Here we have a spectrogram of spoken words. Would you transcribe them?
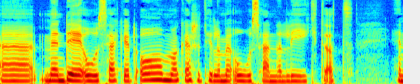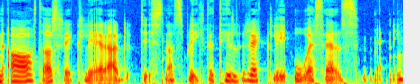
Uh, men det är osäkert om och kanske till och med osannolikt att en avtalsreglerad tystnadsplikt är tillräcklig i OSLs mening.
